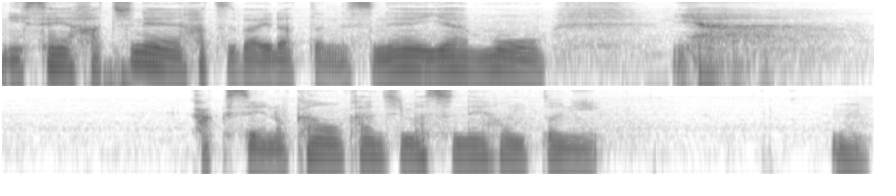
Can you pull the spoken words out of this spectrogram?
2008年発売だったんですね。いや、もう、いや覚醒の感を感じますね、本当に。うん。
